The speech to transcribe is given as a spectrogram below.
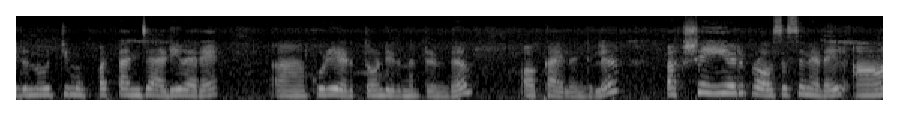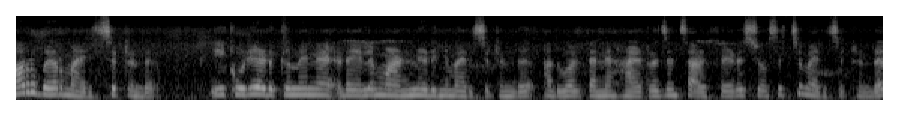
ഇരുന്നൂറ്റി മുപ്പത്തഞ്ച് അടി വരെ കുഴിയെടുത്തുകൊണ്ടിരുന്നിട്ടുണ്ട് ഓക്ക് ഐലൻഡിൽ. പക്ഷേ ഈ ഒരു പ്രോസസ്സിനിടയിൽ ആറു പേർ മരിച്ചിട്ടുണ്ട്. ഈ കുഴി എടുക്കുന്നതിനിടയിൽ മണ്ണിടിഞ്ഞ് മരിച്ചിട്ടുണ്ട്. അതുപോലെ തന്നെ ഹൈഡ്രജൻ സൾഫൈഡ് ശ്വസിച്ച് മരിച്ചിട്ടുണ്ട്.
